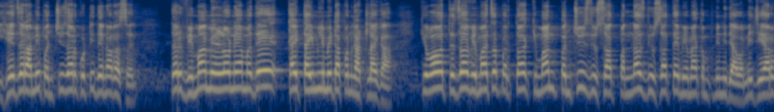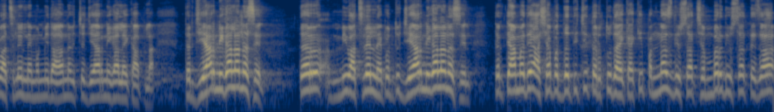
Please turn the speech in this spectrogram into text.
हे जर आम्ही पंचवीस हजार कोटी देणार असेल तर विमा मिळवण्यामध्ये काही टाईम लिमिट आपण घातला आहे का? किंवा त्याचा विमाचा परतावा किमान पंचवीस दिवसात पन्नास दिवसात त्या विमा कंपनीने द्यावा? मी जी आर वाचलेलं नाही म्हणून मी दहा विचार जी आर निघाला आहे का आपला? तर जी आर निघाला नसेल तर मी वाचलेलं नाही परंतु जी आर निघाला नसेल तर त्यामध्ये अशा पद्धतीची तरतूद आहे का की पन्नास दिवसात शंभर दिवसात त्याचा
